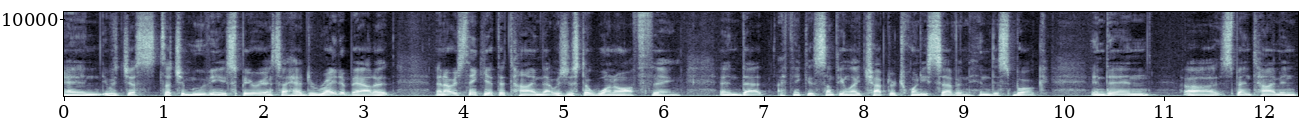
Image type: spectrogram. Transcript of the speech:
And it was just such a moving experience. I had to write about it, and I was thinking at the time that was just a one-off thing, and that I think is something like chapter 27 in this book. And then uh, spent time in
